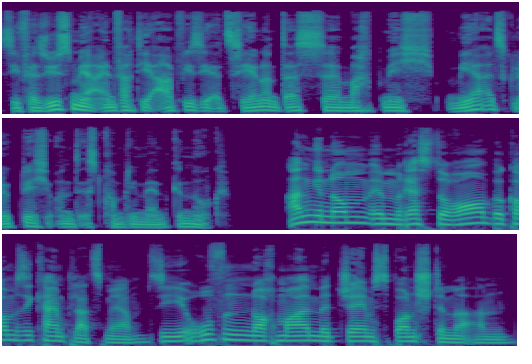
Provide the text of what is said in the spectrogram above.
sie versüßen mir einfach die Art, wie sie erzählen und das äh, macht mich mehr als glücklich und ist Kompliment genug. Angenommen, im Restaurant bekommen Sie keinen Platz mehr. Sie rufen nochmal mit James Bond Stimme an.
